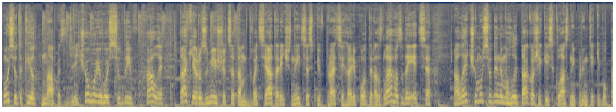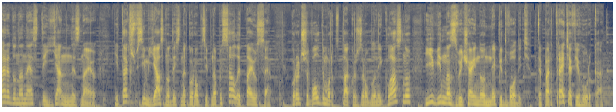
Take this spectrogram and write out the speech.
Ось отакий от напис. Для чого його сюди впхали? Так, я розумію, що це там 20-та річниця співпраці Гаррі Поттера з Лего, здається. Але чому сюди не могли також якийсь класний принт, як і попереду нанести, я не знаю. І так ж всім ясно десь на коробці б написали, та й усе. Коротше, Волдеморт також зроблений класно, і він нас, звичайно, не підводить. Тепер третя фігурка.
